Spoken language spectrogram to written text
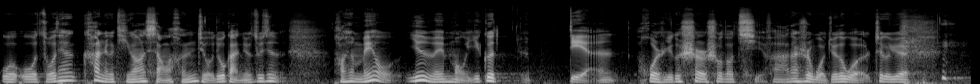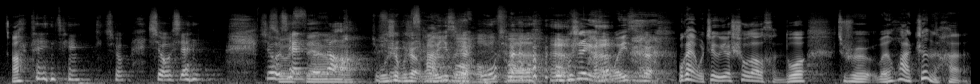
我我昨天看这个提纲想了很久，就感觉最近好像没有因为某一个点或者是一个事儿受到启发，但是我觉得我这个月他 已经修修仙修修仙得道，不是不是我的意思是，我不不我不是这个意思，我的意思是我感觉我这个月受到了很多就是文化震撼，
